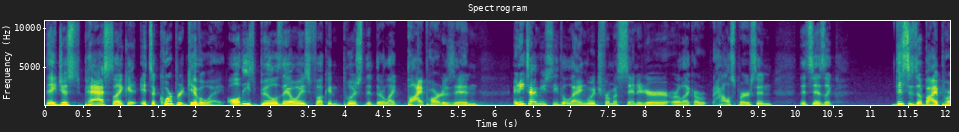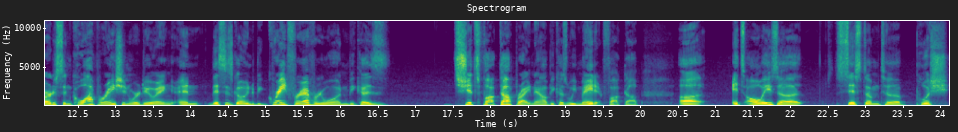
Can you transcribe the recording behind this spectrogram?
they just passed like a, it's a corporate giveaway. All these bills they always fucking push that they're like bipartisan. Anytime you see the language from a senator or like a house person that says like this is a bipartisan cooperation we're doing and this is going to be great for everyone because shit's fucked up right now because we made it fucked up. Uh it's always a system to push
